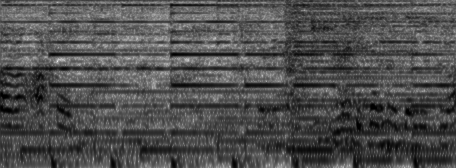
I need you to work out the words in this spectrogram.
Parang ako. Nakita mo damit mo?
